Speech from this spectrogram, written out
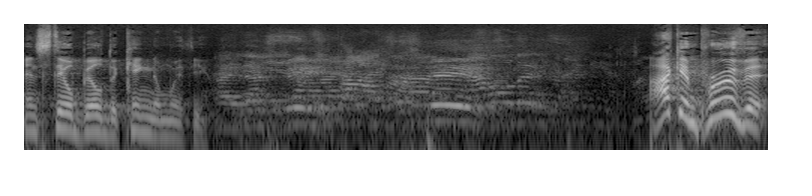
and still build the kingdom with you. I can prove it.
